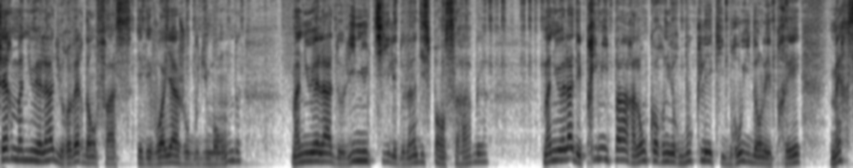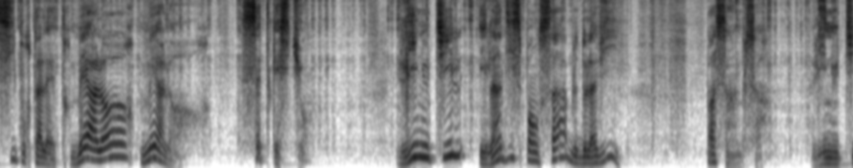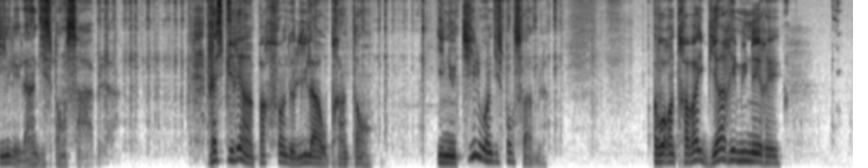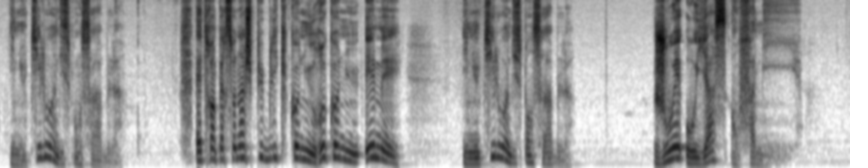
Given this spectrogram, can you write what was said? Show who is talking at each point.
Speaker 1: Chère Manuela du revers d'en face et des voyages au bout du monde, Manuela de l'inutile et de l'indispensable, Manuela des primipares à l'encornure bouclée qui brouille dans les prés, merci pour ta lettre. Mais alors, mais alors, cette question. L'inutile et l'indispensable de la vie Pas simple ça. L'inutile et l'indispensable. Respirer un parfum de lilas au printemps, inutile ou indispensable? Avoir un travail bien rémunéré, inutile ou indispensable? Être un personnage public connu, reconnu, aimé, inutile ou indispensable? Jouer au yas en famille,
